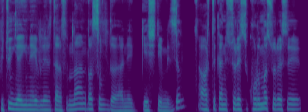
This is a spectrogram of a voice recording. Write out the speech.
bütün yayın evleri tarafından basıldı hani geçtiğimiz yıl. Artık hani süresi koruma süresi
